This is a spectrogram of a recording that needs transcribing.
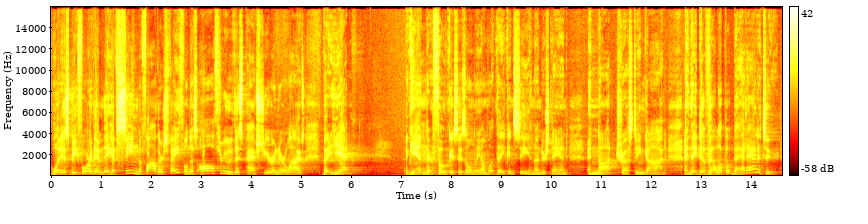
what is before them. They have seen the Father's faithfulness all through this past year in their lives. But yet, Again, their focus is only on what they can see and understand and not trusting God. And they develop a bad attitude.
